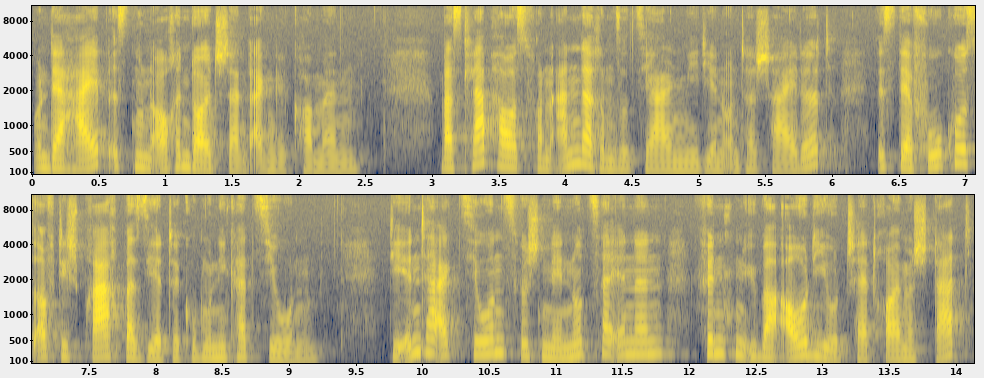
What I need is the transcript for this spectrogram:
und der Hype ist nun auch in Deutschland angekommen. Was Clubhouse von anderen sozialen Medien unterscheidet, ist der Fokus auf die sprachbasierte Kommunikation. Die Interaktionen zwischen den Nutzerinnen finden über Audio-Chaträume statt,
